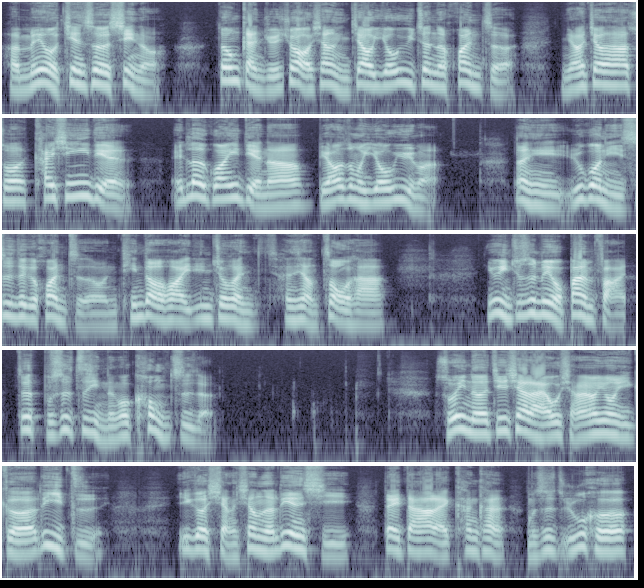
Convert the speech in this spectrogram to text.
很没有建设性哦。这种感觉就好像你叫忧郁症的患者，你要叫他说开心一点，诶，乐观一点啊，不要这么忧郁嘛。那你如果你是这个患者哦，你听到的话，一定就很很想揍他，因为你就是没有办法，这不是自己能够控制的。所以呢，接下来我想要用一个例子，一个想象的练习，带大家来看看我们是如何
